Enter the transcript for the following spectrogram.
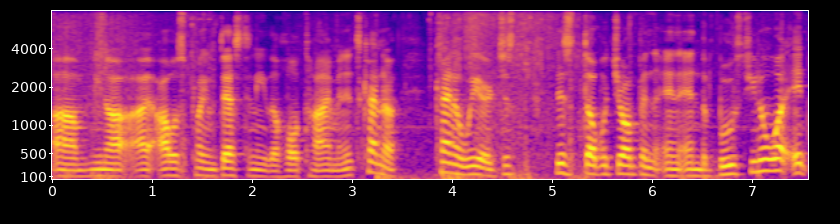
Um, you know, I, I was playing Destiny the whole time, and it's kind of kind of weird. Just this double jump and, and, and the boost. You know what? It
